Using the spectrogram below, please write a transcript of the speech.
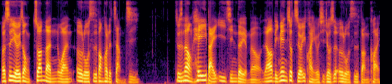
而是有一种专门玩俄罗斯方块的掌机。就是那种黑白易经的有没有？然后里面就只有一款游戏，就是俄罗斯方块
